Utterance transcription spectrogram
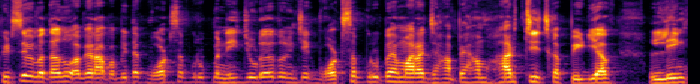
फिर से मैं बता दूँ, अगर आप अभी तक व्हाट्सएप ग्रुप में नहीं जुड़े हो तो नीचे एक व्हाट्सएप ग्रुप है हमारा, जहाँ पे हम हर चीज़ का पीडीएफ लिंक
